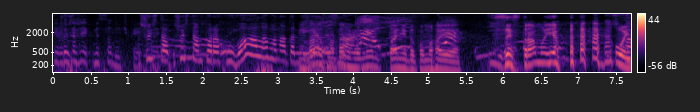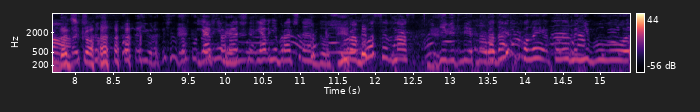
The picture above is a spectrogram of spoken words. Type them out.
Ти розкажи, як ми з садочкою. Щось там, щось там порахувала. Вона там Ну, я зараз не на даний знаю. момент Тані допомагає. Сестра моя. Дочка. Ой, дочка. Та, Юра, ти зараз Я запутаєш. внебрачна, я внебрачна дочь. Юра бросив нас, 9 лет коли, народив. коли, коли мені було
